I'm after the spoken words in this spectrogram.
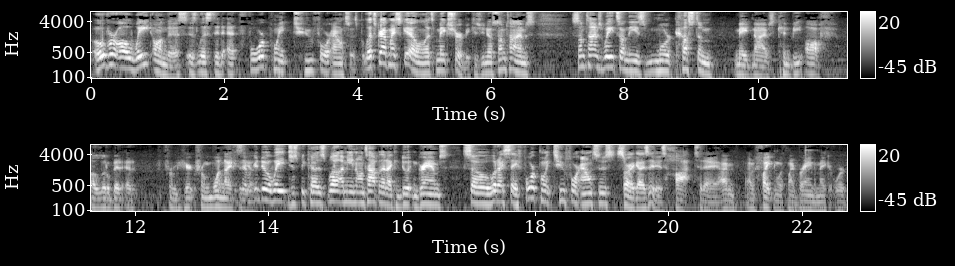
Overall weight on this is listed at 4.24 ounces. But let's grab my scale and let's make sure because you know sometimes sometimes weights on these more custom made knives can be off a little bit at, from here from one knife to the other. We're gonna do a weight just because, well, I mean, on top of that, I can do it in grams. So what I say, 4.24 ounces. Sorry guys, it is hot today. I'm I'm fighting with my brain to make it work.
